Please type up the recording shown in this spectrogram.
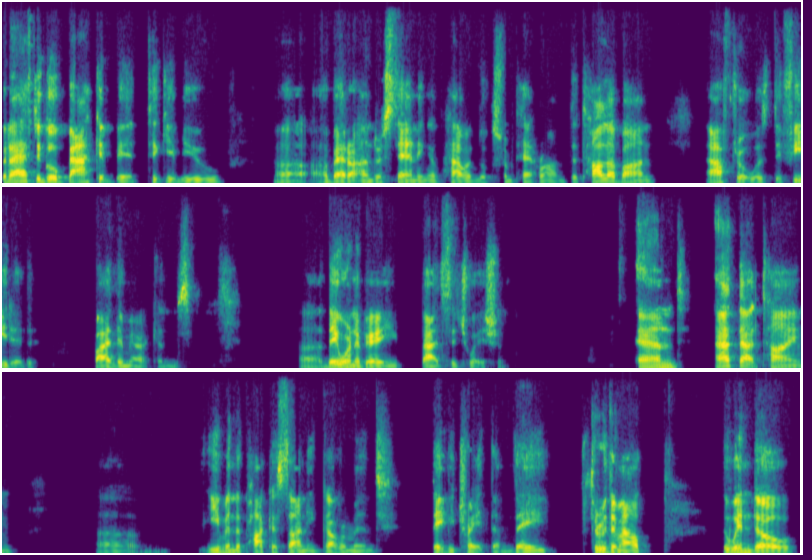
But I have to go back a bit to give you uh, a better understanding of how it looks from Tehran. The Taliban, after it was defeated by the Americans, uh, they were in a very bad situation. And at that time, um, even the Pakistani government, they betrayed them. They threw them out the window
